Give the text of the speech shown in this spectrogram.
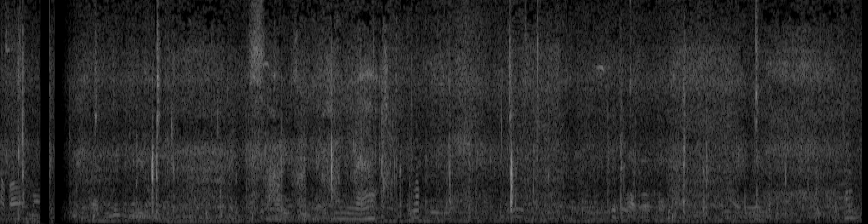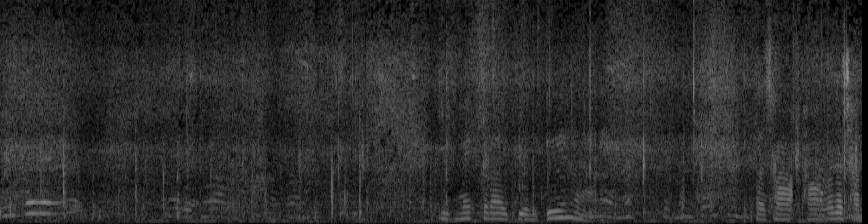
ามพันขั้นแล้วครับอีกไม่ไกลเกินเอื้อมแต่ชาทางก็จะชัน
